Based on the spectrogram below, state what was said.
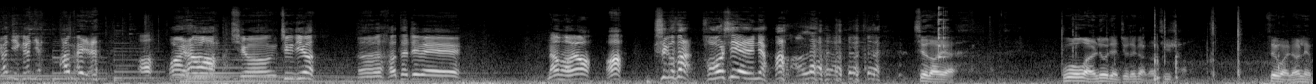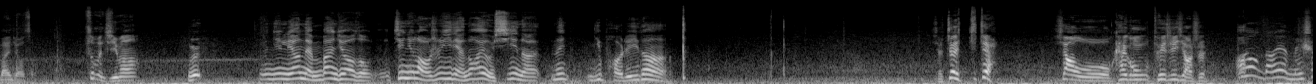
赶紧赶紧安排人啊！晚上啊，请晶晶，呃，和她这位男朋友啊。吃个饭，好好谢谢人家啊！好嘞，谢 谢导演。不过我晚上六点就得赶到机场，最晚两点半就要走。这么急吗？不是，那你两点半就要走，晶晶老师一点多还有戏呢。那你跑这一趟，行，这这样，下午开工推迟一小时。不用，导演没事，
